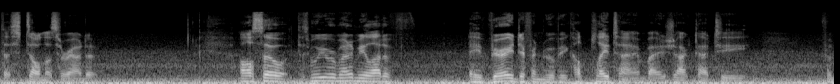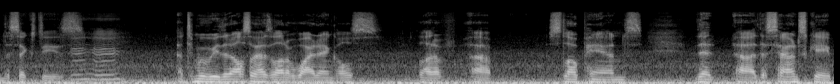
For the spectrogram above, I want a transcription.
the stillness around it. Also, this movie reminded me a lot of a very different movie called Playtime by Jacques Tati from the 60s. Mm-hmm. It's a movie that also has a lot of wide angles, a lot of uh, slow pans, that uh, the soundscape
